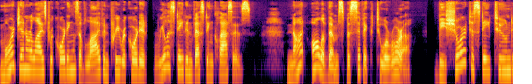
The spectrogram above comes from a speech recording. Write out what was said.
more generalized recordings of live and pre recorded real estate investing classes. Not all of them specific to Aurora. Be sure to stay tuned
